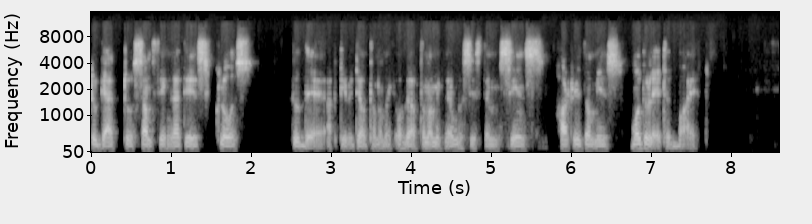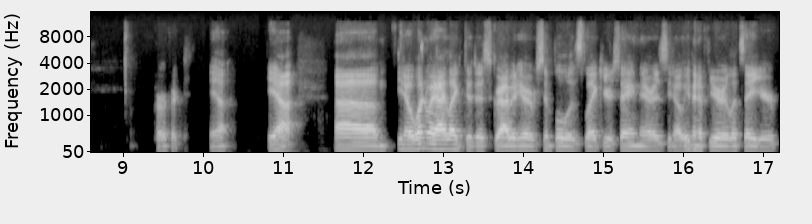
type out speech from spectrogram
to get to something that is close to the activity autonomic of the autonomic nervous system since heart rhythm is modulated by it. Perfect. Yeah. Yeah. Um, you know, one way I like to describe it here, simple is like you're saying there is, you know, even if you're, let's say your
